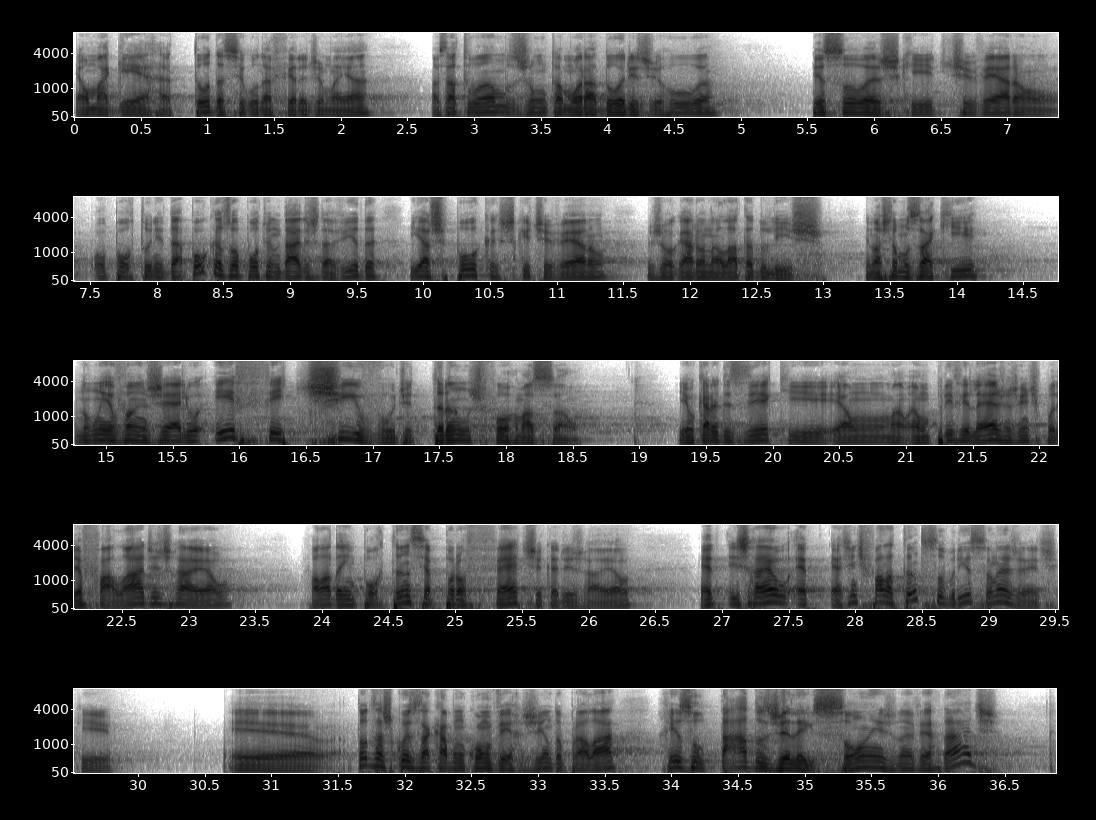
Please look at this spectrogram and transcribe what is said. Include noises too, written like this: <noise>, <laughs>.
é uma guerra toda segunda-feira de manhã. Nós atuamos junto a moradores de rua, pessoas que tiveram oportunidade, poucas oportunidades da vida e as poucas que tiveram jogaram na lata do lixo. E nós estamos aqui num evangelho efetivo de transformação. Eu quero dizer que é, uma, é um privilégio a gente poder falar de Israel, falar da importância profética de Israel. É, Israel, é, a gente fala tanto sobre isso, né, gente, que é, todas as coisas acabam convergindo para lá, resultados de eleições, não é verdade?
